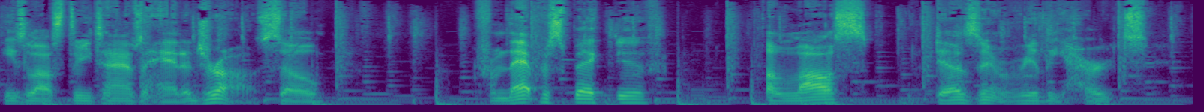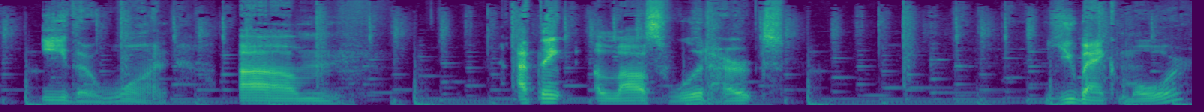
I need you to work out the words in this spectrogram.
he's lost three times and had a draw. So from that perspective, a loss doesn't really hurt either one. Um, I think a loss would hurt Eubank more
